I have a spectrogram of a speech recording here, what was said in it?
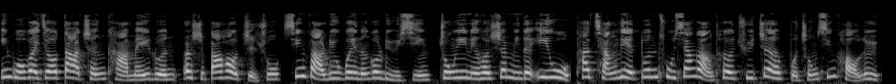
英国外交大臣卡梅伦二十八号指出，新法律未能够履行中英联合声明的义务。他强烈敦促香港特区政府重新考虑，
